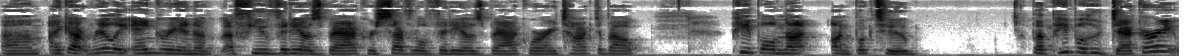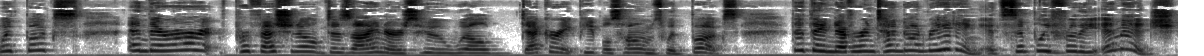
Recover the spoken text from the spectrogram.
Um, I got really angry in a, a few videos back or several videos back where I talked about people not on booktube but people who decorate with books. And there are professional designers who will decorate people's homes with books that they never intend on reading. It's simply for the image.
